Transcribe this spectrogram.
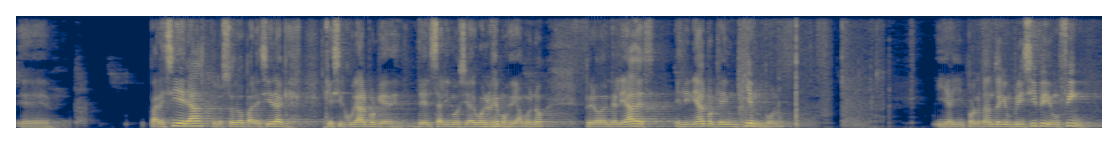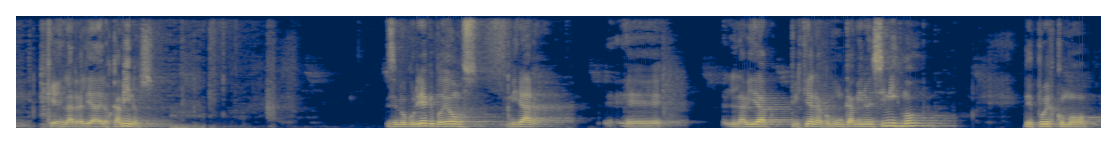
Eh, pareciera, pero solo pareciera que, es circular porque de él salimos y ahí volvemos, digamos, ¿no? Pero en realidad es, lineal porque hay un tiempo, ¿no? Y por lo tanto hay un principio y un fin, que es la realidad de los caminos se me ocurría que podíamos mirar eh, la vida cristiana como un camino en sí mismo, después como,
